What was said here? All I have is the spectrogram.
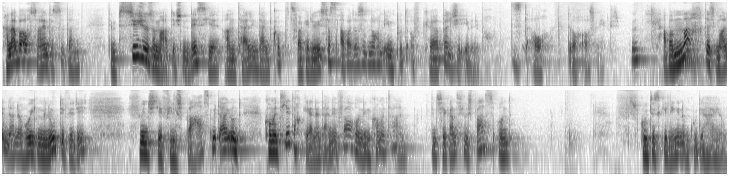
Kann aber auch sein, dass du dann den psychosomatischen, das hier Anteil in deinem Kopf zwar gelöst hast, aber dass es noch einen Input auf körperlicher Ebene braucht. Das ist auch durchaus möglich. Hm? Aber mach das mal in einer ruhigen Minute für dich. Ich wünsche dir viel Spaß mit euch und kommentiert doch gerne deine Erfahrungen in den Kommentaren. Ich wünsche dir ganz viel Spaß und gutes Gelingen und gute Heilung.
